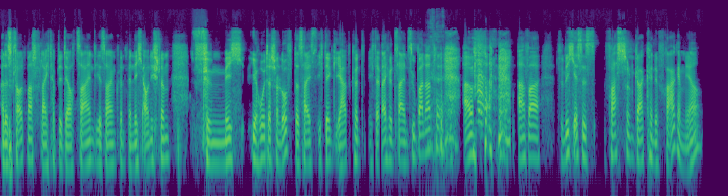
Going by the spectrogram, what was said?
alles Cloud macht. Vielleicht habt ihr da auch Zahlen, die ihr sagen könnt, wenn nicht, auch nicht schlimm. Für mich, ihr holt da schon Luft. Das heißt, ich denke, ihr habt, könnt mich da gleich mit Zahlen zuballern. aber, aber für mich ist es fast schon gar keine Frage mehr,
